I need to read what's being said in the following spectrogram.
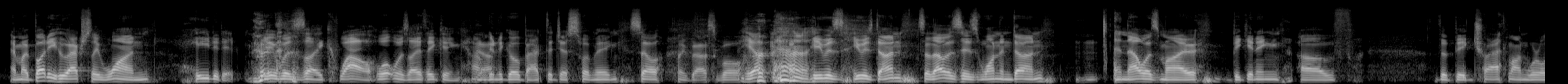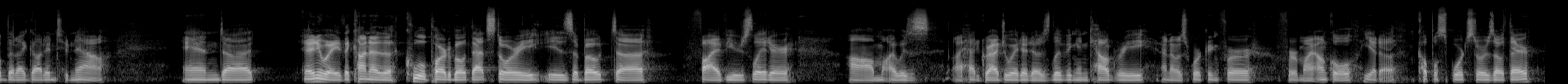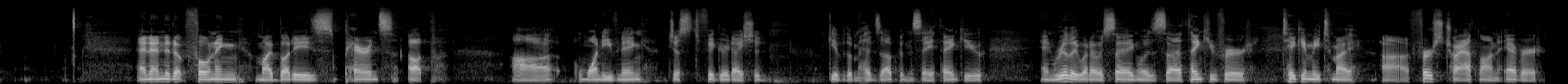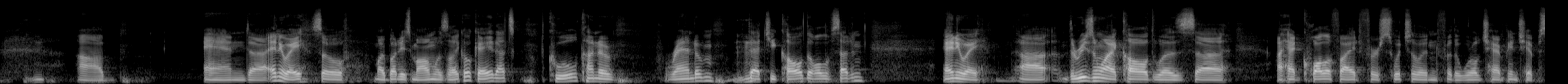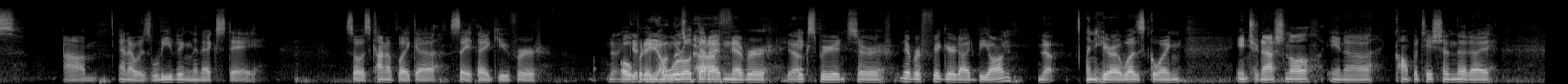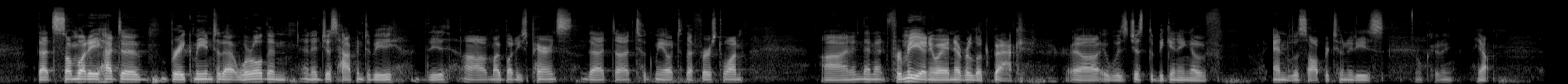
And my buddy who actually won hated it. It was like, wow, what was I thinking? I'm Yeah. going to go back to just swimming. So, Playing basketball. yeah, he was he was done. So that was his one and done, and that was my beginning of the big triathlon world that I got into now. And uh, anyway, the kind of the cool part about that story is about uh, five years later, Um, I was I had graduated. I was living in Calgary, and I was working for for my uncle. He had a couple sports stores out there, and ended up phoning my buddy's parents up uh, one evening. Just figured I should give them a heads up and say thank you. And really, what I was saying was uh, thank you for taking me to my uh, first triathlon ever. Uh, and uh, anyway, so my buddy's mom was like, okay, that's cool, kind of random that you called all of a sudden. Anyway, uh, the reason why I called was uh, I had qualified for Switzerland for the World Championships, um, and I was leaving the next day. So it's kind of like a say thank you for opening a world that I've never Yeah. experienced or never figured I'd be on Yeah. and here I was going international in a competition that I that somebody had to break me into that world, and, and it just happened to be the uh, my buddy's parents that uh, took me out to the first one, uh, and then for me anyway, I never looked back. Uh, it was just the beginning of endless opportunities. No kidding. Yeah.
